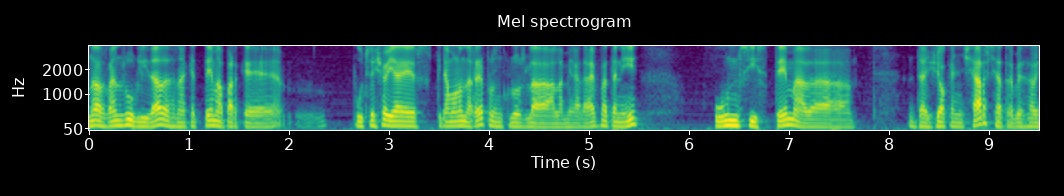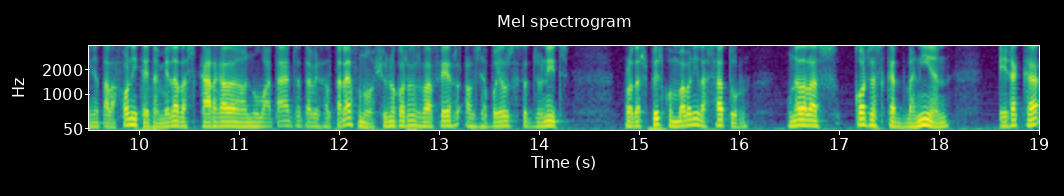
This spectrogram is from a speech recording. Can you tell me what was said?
una de les grans oblidades en aquest tema, perquè potser això ja és tirar molt endarrere, però inclús la, la Mega Drive va tenir un sistema de, de joc en xarxa a través de la línia telefònica i també de descàrrega de novetats a través del telèfon. Això és una cosa que es va fer al Japó i als Estats Units. Però després, quan va venir la Saturn, una de les coses que et venien era que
